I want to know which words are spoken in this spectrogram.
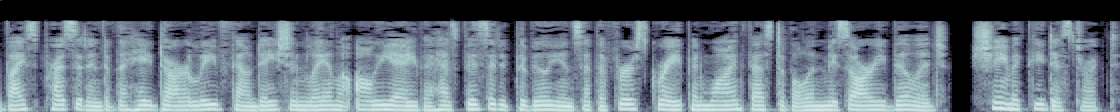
Vice President of the Heydar Aliyev Foundation Leyla Aliyeva has visited pavilions at the first Grape and Wine Festival in Meysari Village, Shamakhi District.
